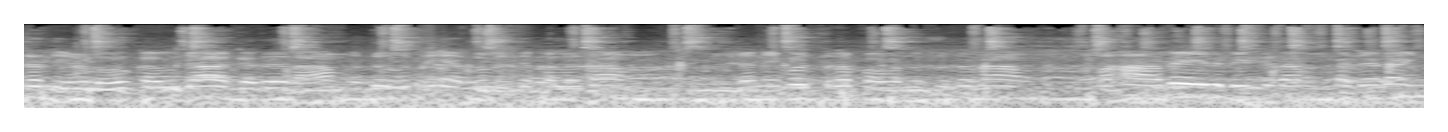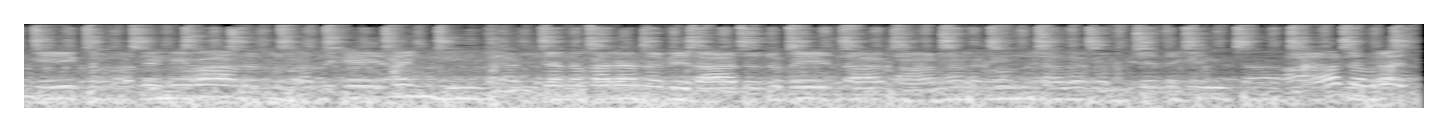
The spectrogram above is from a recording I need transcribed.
हनुमान की સત્ય લોક ઉજાગર રામ દૂત યદુલિત બલરામ જનિ પુત્ર પવન સુત નામ મહાવીર વિક્રમ બજરંગી કુમત નિવાર સુમત કે રંગી અંજન વરન વિરાજ સુબેતા કાનન કુંડલ ગંભીર ગીતા હાથ વ્રજ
